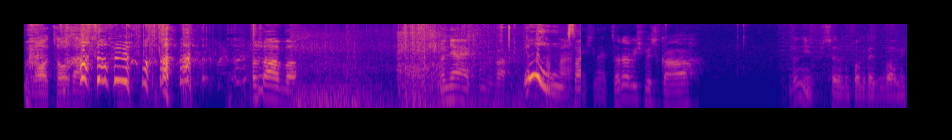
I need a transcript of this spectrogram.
No to za... Co było? Żaba. No nie, kurwa. Uuu! Źle. Co robisz, myszko? No nic, przyszedłem pograć z wami.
